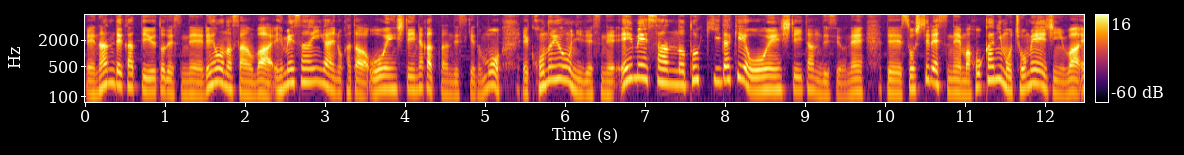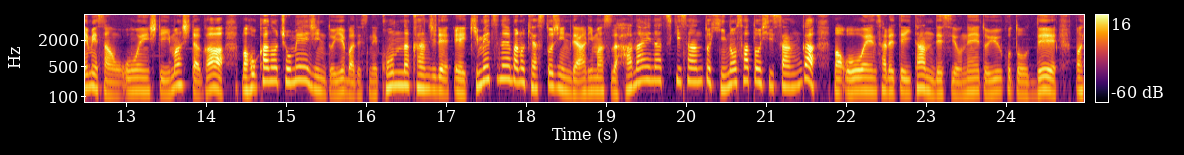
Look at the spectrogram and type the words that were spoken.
えなんでかっていうとですね、レオナさんはエメさん以外の方は応援していなかったんですけども、えこのようにですね、エメさんの時だけ応援していたんですよね。で、そしてですね、まあ、他にも著名人はエメさんを応援していましたが、まあ、他の著名人といえばですね、こんな感じで、えー、鬼滅の刃のキャスト陣であります、花江夏樹さんと日野聡さんが、まあ、応援されていたんですよね、ということで、まあ、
